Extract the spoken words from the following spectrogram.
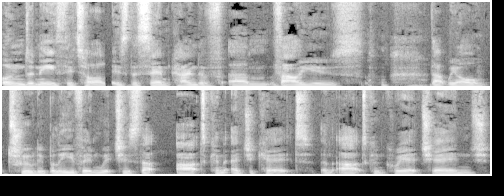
underneath it all is the same kind of um, values that we all truly believe in, which is that art can educate and art can create change.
